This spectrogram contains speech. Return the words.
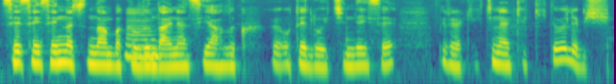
sen, sen senin açısından bakıldığında hmm. aynen siyahlık e, Otello içindeyse bir erkek için erkeklik de öyle bir şey.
